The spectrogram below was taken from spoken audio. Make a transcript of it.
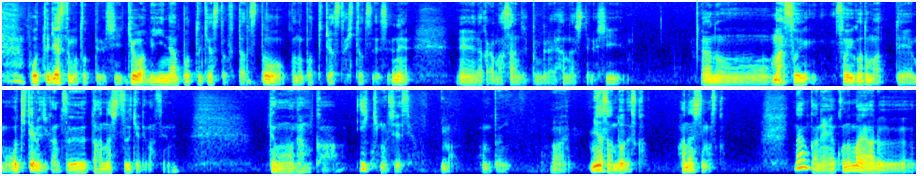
ポッドキャストも撮ってるし今日はビギナーポッドキャスト2つとこのポッドキャスト1つですよね、えー、だからまあ30分ぐらい話してるしあのー、まあそういうそういうこともあってもう起きてる時間ずっと話し続けてますよね。でもなんかいい気持ちですよ。今本当に。はい。皆さんどうですか？話してますか？なんかねこの前ある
